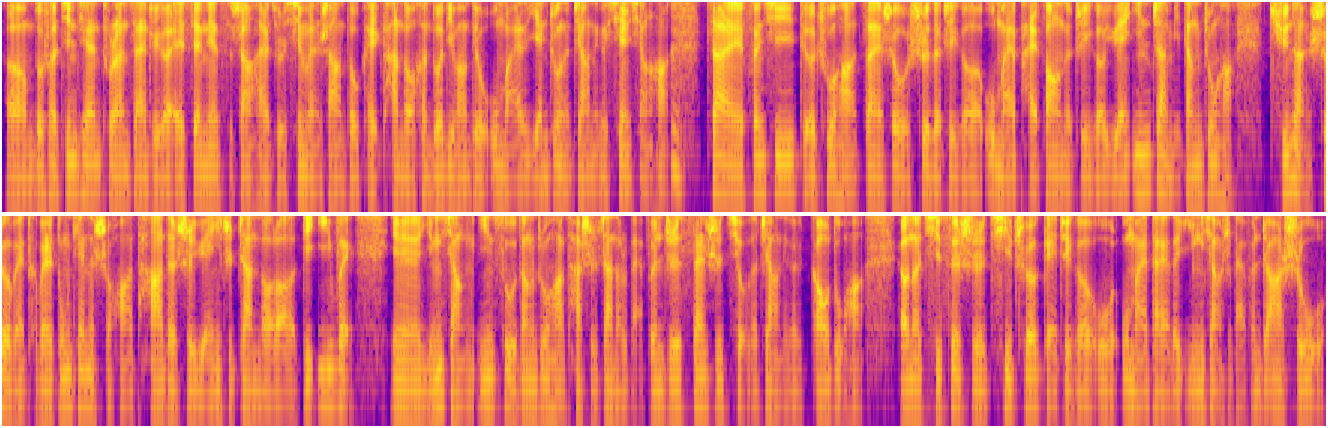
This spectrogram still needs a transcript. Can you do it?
呃，我们都说今天突然在这个 SNS 上，还有就是新闻上，都可以看到很多地方都有雾霾严重的这样的一个现象哈。在分析得出哈，在首尔市的这个雾霾排放的这个原因占比当中哈，取暖设备，特别是冬天的时候啊，它的是原因是占到了第一位，因为影响因素当中哈，它是占到了百分之三十九的这样的一个高度哈。然后呢，其次是汽车给这个雾雾霾带来的影响是百分之二十五，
